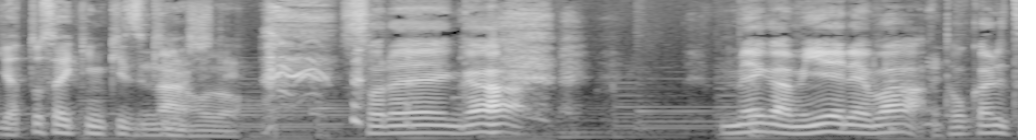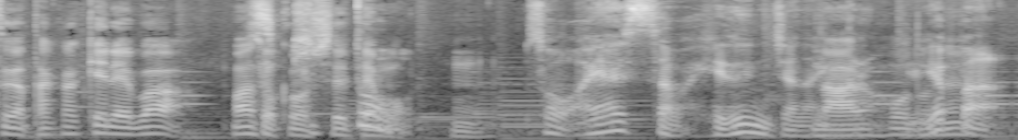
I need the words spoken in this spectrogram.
やっと最近気づきまして。ど。それが 目が見えれば透過率が高ければマスクをしてても。そううんそう怪しさは減るんじゃないかなるほどね。やっぱ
